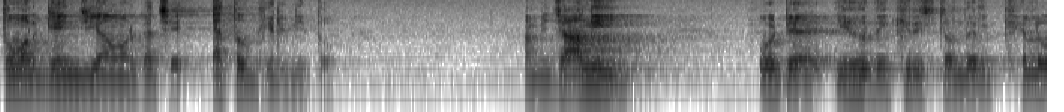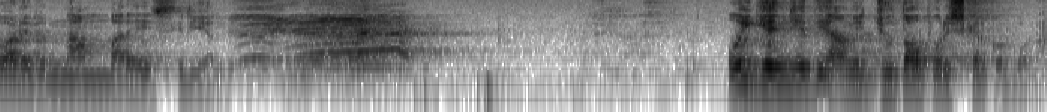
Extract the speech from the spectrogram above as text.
তোমার গেঞ্জি আমার কাছে এত ঘৃণিত। আমি জানি ওইটা ইহুদি খ্রিস্টানদের খেলোয়াড়ের নাম্বারে এই সিরিয়াল। ওই গেঞ্জি দিয়ে আমি জুতাও পরিষ্কার করব না।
